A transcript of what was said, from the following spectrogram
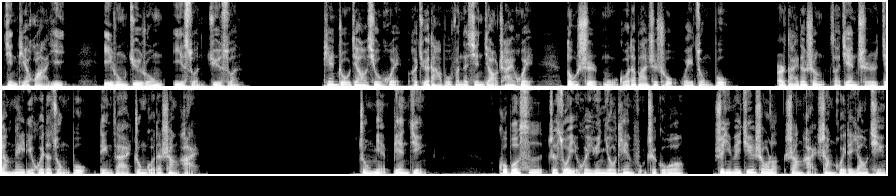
津贴划一，一荣俱荣，一损俱损。天主教修会和绝大部分的新教差会都是母国的办事处为总部，而戴德生则坚持将内地会的总部定在中国的上海。中缅边境，库珀斯之所以会云游天府之国。是因为接受了上海商会的邀请，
